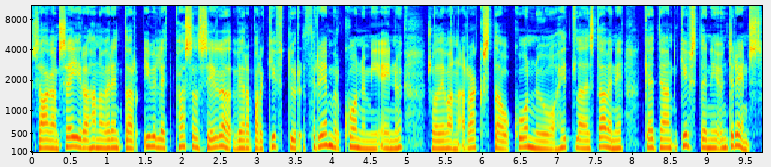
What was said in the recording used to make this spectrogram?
Sagan segir að hann hafi reyndar yfirleitt passað sig að vera bara giftur þremur konum í einu svo að ef hann rakst á konu og heitlaði stafinni gæti hann gifst henni undir eins.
